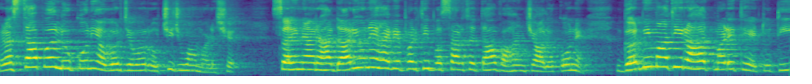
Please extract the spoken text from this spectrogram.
રસ્તા પર લોકોની અવરજવર ઓછી જોવા મળે છે. શહેરના રાહદારીઓને હાઈવે પરથી પસાર થતા વાહન ચાલકોને ગરમીમાંથી રાહત મળે તે હેતુથી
